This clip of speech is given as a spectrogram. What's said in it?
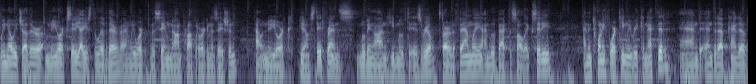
we know each other from New York City. I used to live there, and we worked for the same nonprofit organization out in New York. You know, stayed friends. Moving on, he moved to Israel, started a family. I moved back to Salt Lake City. And in 2014, we reconnected and ended up kind of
